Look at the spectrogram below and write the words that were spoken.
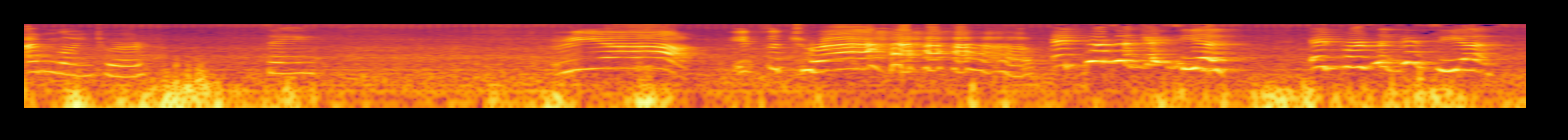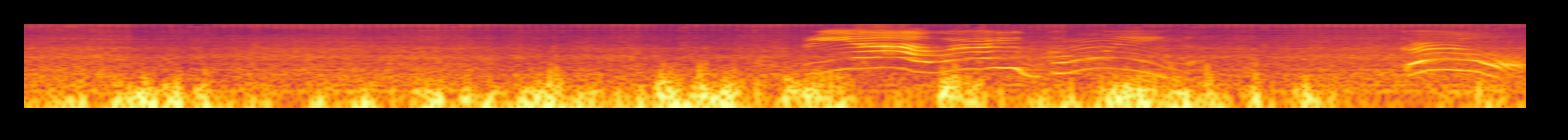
I'm going to her. Same. Riya! It's a trap! In person can see us! In person can see us! Where are you going? Girl.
